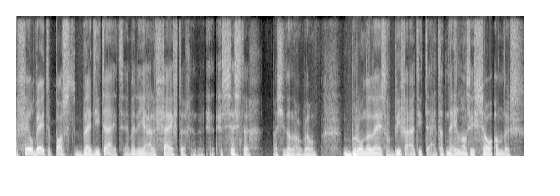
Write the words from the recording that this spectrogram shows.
veel beter past bij die tijd. Hè, bij de jaren 50 en, en 60. Als je dan ook wel bronnen leest of brieven uit die tijd. Dat Nederlands is zo anders.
